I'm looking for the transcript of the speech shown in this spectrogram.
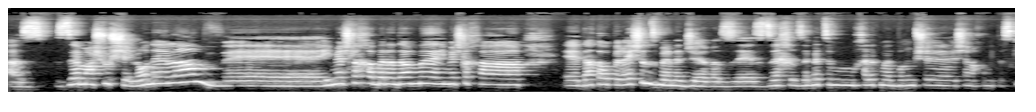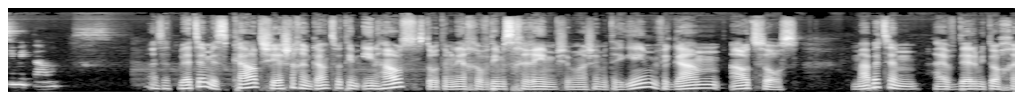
אז זה משהו שלא נעלם, ואם יש לך בן אדם, אם יש לך data operations manager, אז זה, זה, זה בעצם חלק מהדברים ש, שאנחנו מתעסקים איתם. אז את בעצם הזכרת שיש לכם גם צוותים in-house, זאת אומרת, אני מניח עובדים שכירים שממש הם מתייגים, וגם outsource. מה בעצם ההבדל מתוך אה,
